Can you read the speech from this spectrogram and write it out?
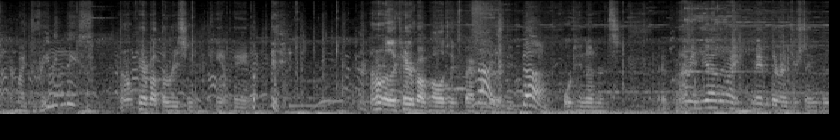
Am I dreaming this? I don't care about the recent campaign. I don't really care about politics back in Nicely done. the 1400s. I mean, yeah, they might, maybe they're interesting, but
